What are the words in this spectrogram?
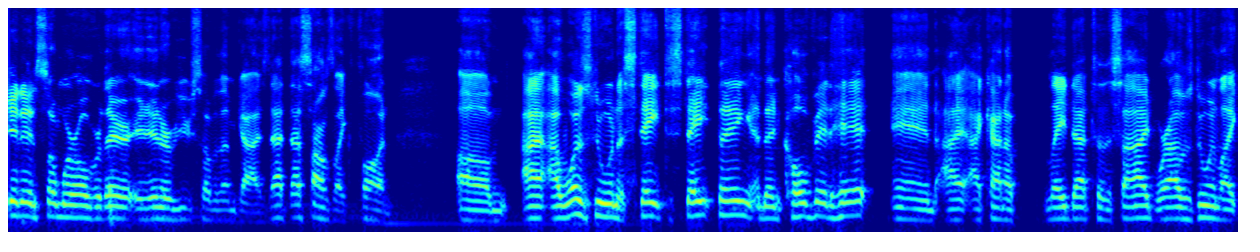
get in somewhere over there and interview some of them guys. That that sounds like fun. Um, I, I was doing a state to state thing, and then COVID hit, and I, I kind of laid that to the side where I was doing like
